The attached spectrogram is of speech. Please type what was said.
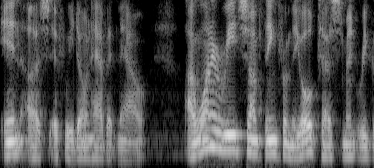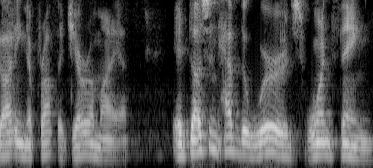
in us if we don't have it now. I want to read something from the Old Testament regarding the prophet Jeremiah. It doesn't have the words one thing,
